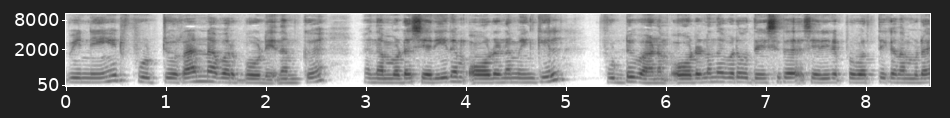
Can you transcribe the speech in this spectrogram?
We need food to run our body നമുക്ക് നമ്മുടെ ശരീരം ഓടണമെങ്കിൽ ഫുഡ് വേണം. ഓടണം എന്ന് ഇവിടെ ഉദ്ദേശിത ശരീര പ്രവർത്തിക്കുക നമ്മുടെ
